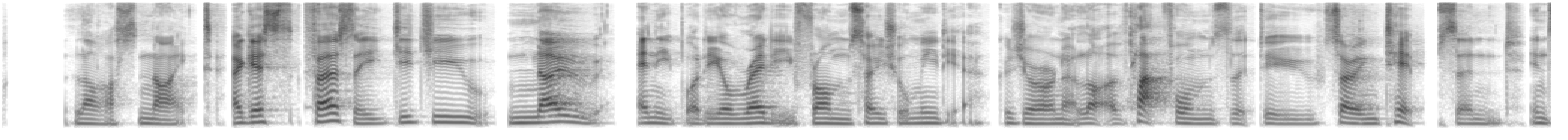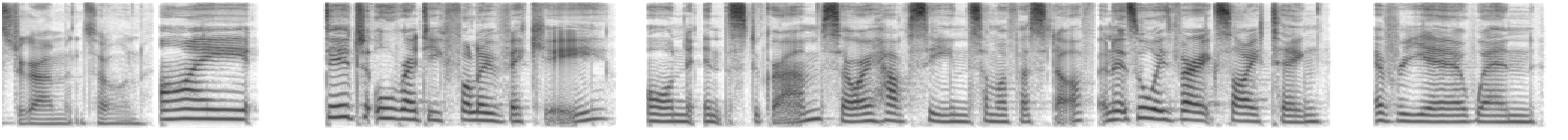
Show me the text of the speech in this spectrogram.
last night. I guess firstly, did you know anybody already from social media because you're on a lot of platforms that do sewing tips and Instagram and so on? I did already follow Vicky on Instagram, so I have seen some of her stuff, and it's always very exciting every year when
